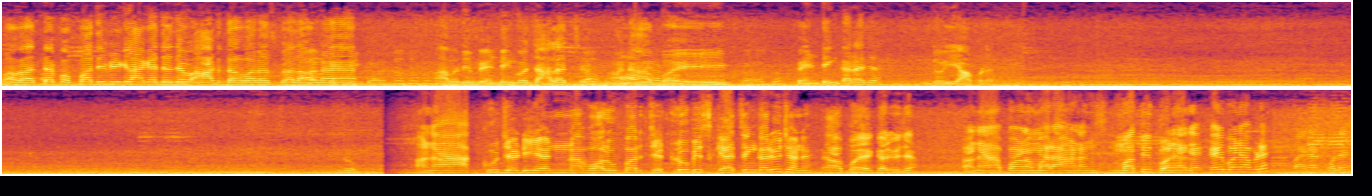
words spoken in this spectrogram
હવે અત્યારે પપ્પાથી બીક લાગે છે જે આઠ, દસ વર્ષ પહેલા અને આ બધી પેન્ટિંગો ચાલે જ છે. અને આ ભાઈ પેન્ટિંગ કરે છે. જોઈએ આપણે. અને આખું જે ડીએનના વોલ ઉપર જેટલું બી સ્કેચિંગ કર્યું છે ને આ ભયે કર્યું છે. અને આ પણ અમારા આણંદમાંથી જ ભણ્યા છે. કઈ ભણ્યા આપણે? Fine art college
